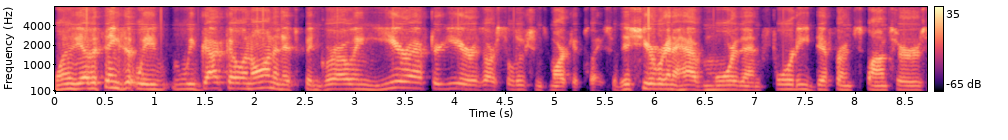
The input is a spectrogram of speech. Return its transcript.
One of the other things that we've, we've got going on, and it's been growing year after year, is our solutions marketplace. So this year we're going to have more than 40 different sponsors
